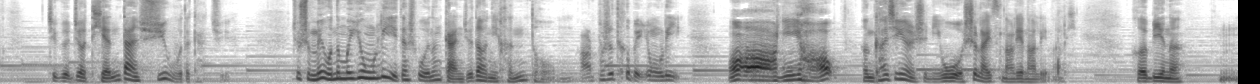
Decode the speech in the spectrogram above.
这个叫恬淡虚无的感觉，就是没有那么用力，但是我能感觉到你很懂，而不是特别用力。哦，你好，很开心认识你，我是来自哪里哪里哪里，何必呢？嗯，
